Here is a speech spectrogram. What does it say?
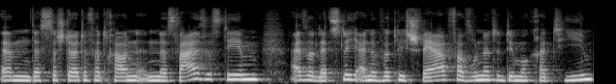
ähm, das zerstörte Vertrauen in das Wahlsystem. Also letztlich eine wirklich schwer verwundete Demokratie.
